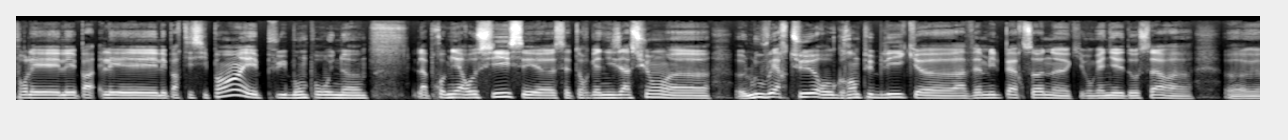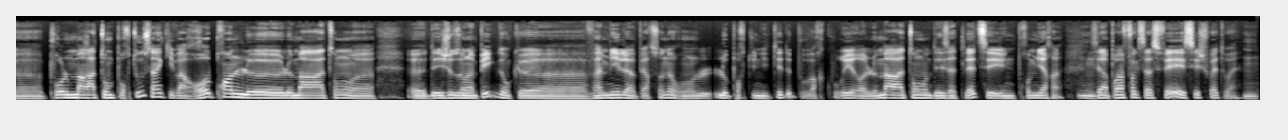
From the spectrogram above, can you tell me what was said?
pour les, les, les, participants. Et puis bon, pour une, la première aussi, c'est cette organisation, l'ouverture au grand public à 20 000 personnes qui vont gagner les dossards pour le marathon pour tous, hein, qui va reprendre le, le marathon des Jeux Olympiques. Donc euh, 20 000 personnes auront l'opportunité de pouvoir courir le marathon des athlètes. C'est une première, Mm. c'est la première fois que ça se fait et c'est chouette, ouais. Mm.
